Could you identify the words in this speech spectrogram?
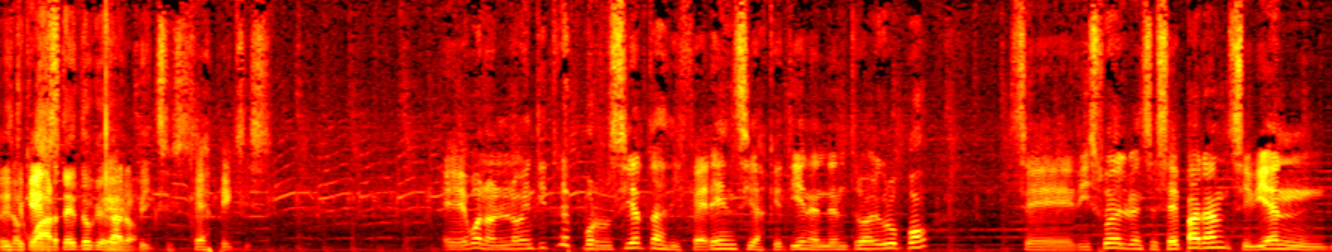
este es- cuarteto que es Pixies. Que es Pixies. Eh, bueno, en el 93, por ciertas diferencias que tienen dentro del grupo, se disuelven, se separan. Si bien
